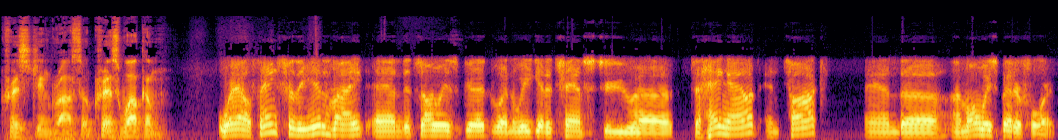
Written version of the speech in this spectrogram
Christian Grasso. Chris, welcome. Well, thanks for the invite, and it's always good when we get a chance to uh, to hang out and talk, and uh, I'm always better for it.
